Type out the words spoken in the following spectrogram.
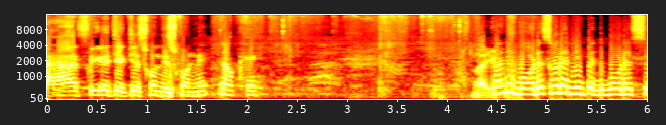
హ్యాపీగా చెక్ చేసుకొని తీసుకోండి. ఓకే కానీ బోర్డర్స్ కూడా అన్ని పెద్ద బోర్డర్స్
